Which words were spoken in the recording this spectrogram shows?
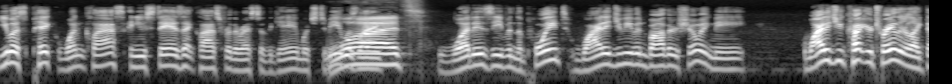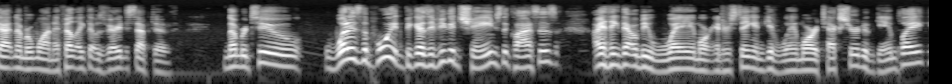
you must pick one class and you stay as that class for the rest of the game, which to me was like, What? what is even the point? Why did you even bother showing me? Why did you cut your trailer like that? Number one, I felt like that was very deceptive. Number two, what is the point? Because if you could change the classes, I think that would be way more interesting and give way more texture to the gameplay.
